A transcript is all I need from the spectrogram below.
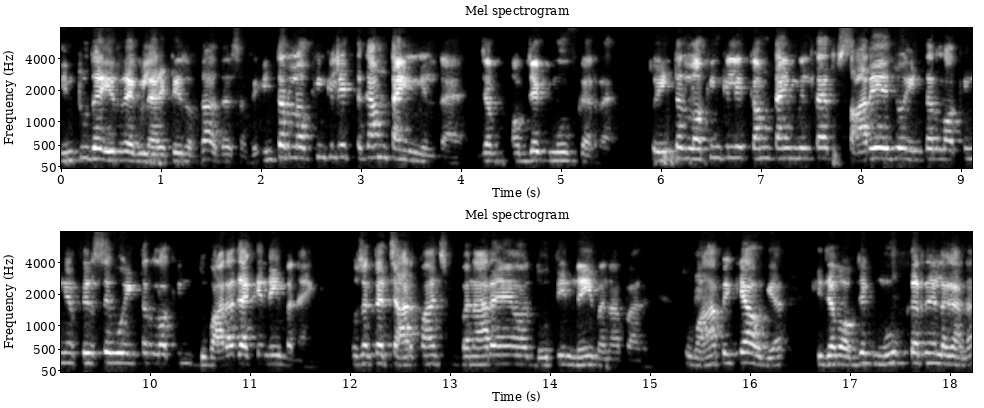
into the irregularities of the other surface. Interlocking के लिए कम टाइम मिलता है जब ऑब्जेक्ट मूव कर रहा है। तो इंटरलॉकिंग के लिए कम टाइम मिलता है तो सारे जो इंटरलॉकिंग है, फिर से वो इंटरलॉकिंग दोबारा जाके नहीं बनाएँगे। हो सकता है चार पाँच बना रहे हैं और दो तीन नहीं बना पा रहे। तो वहाँ पे क्या हो गया कि जब ऑब्जेक्ट मूव करने लगा ना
